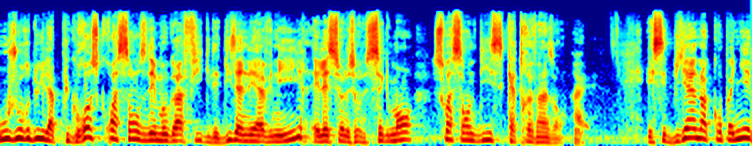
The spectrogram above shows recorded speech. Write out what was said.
Aujourd'hui, la plus grosse croissance démographique des 10 années à venir, elle est sur le segment 70-80 ans et c'est bien accompagner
